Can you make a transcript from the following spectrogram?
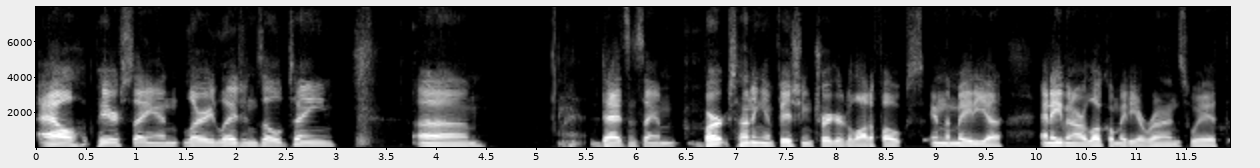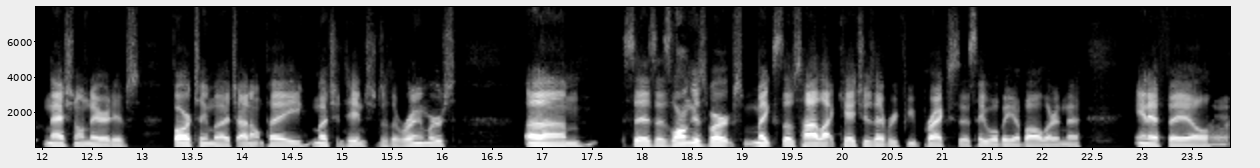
Al Pierce saying Larry Legend's old team. Um, Dadson saying Burks hunting and fishing triggered a lot of folks in the media and even our local media runs with national narratives far too much. I don't pay much attention to the rumors. Um, says as long as Burks makes those highlight catches every few practices, he will be a baller in the NFL.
